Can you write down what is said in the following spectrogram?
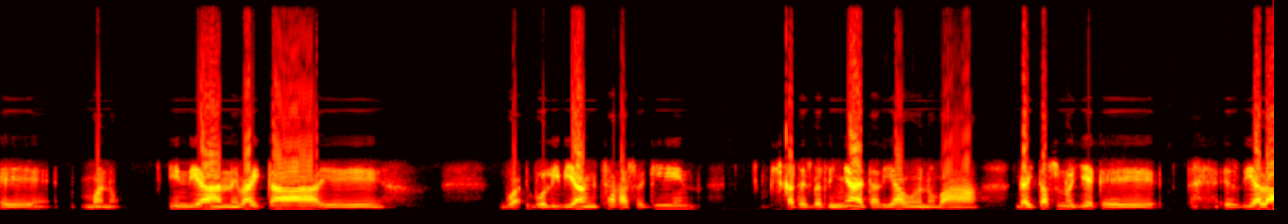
e, bueno, Indian ebaita, e, Bolivian txagasekin, pizkatez berdina, eta dia, bueno, ba, gaitasun horiek e, ez diala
